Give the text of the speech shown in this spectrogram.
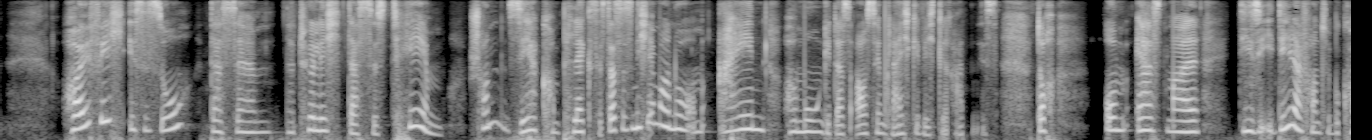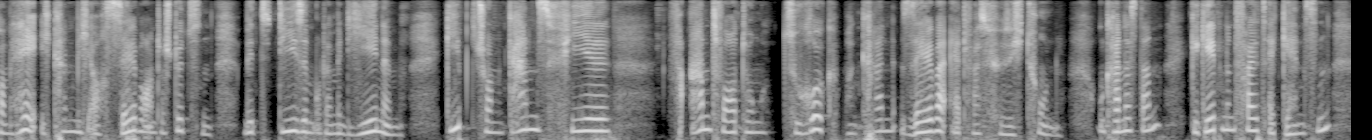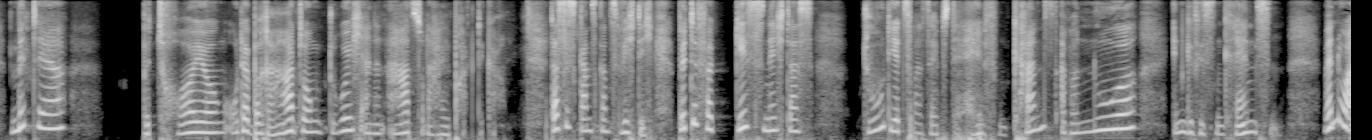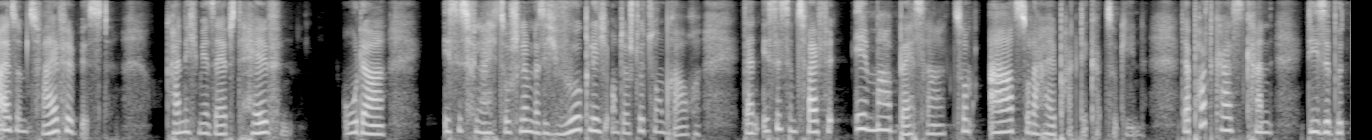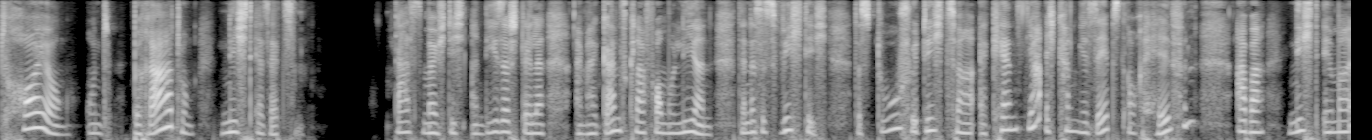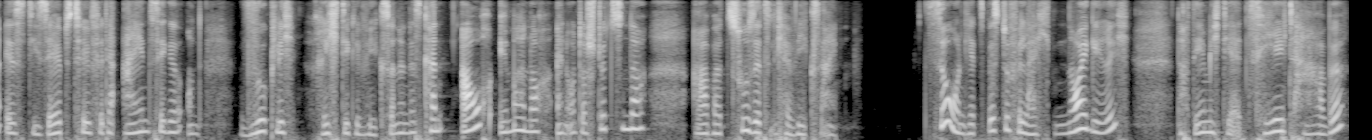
häufig ist es so, dass ähm, natürlich das System schon sehr komplex ist, dass es nicht immer nur um ein Hormon geht, das aus dem Gleichgewicht geraten ist. Doch um erstmal diese Idee davon zu bekommen, hey, ich kann mich auch selber unterstützen mit diesem oder mit jenem, gibt schon ganz viel Verantwortung zurück. Man kann selber etwas für sich tun und kann es dann gegebenenfalls ergänzen mit der Betreuung oder Beratung durch einen Arzt oder Heilpraktiker. Das ist ganz, ganz wichtig. Bitte vergiss nicht, dass du dir zwar selbst helfen kannst, aber nur in gewissen Grenzen. Wenn du also im Zweifel bist, kann ich mir selbst helfen? Oder ist es vielleicht so schlimm, dass ich wirklich Unterstützung brauche, dann ist es im Zweifel immer besser, zum Arzt oder Heilpraktiker zu gehen. Der Podcast kann diese Betreuung und Beratung nicht ersetzen. Das möchte ich an dieser Stelle einmal ganz klar formulieren, denn es ist wichtig, dass du für dich zwar erkennst, ja, ich kann mir selbst auch helfen, Aber nicht immer ist die Selbsthilfe der einzige und wirklich richtige Weg, sondern es kann auch immer noch ein unterstützender, aber zusätzlicher Weg sein. So, und jetzt bist du vielleicht neugierig, nachdem ich dir erzählt habe,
